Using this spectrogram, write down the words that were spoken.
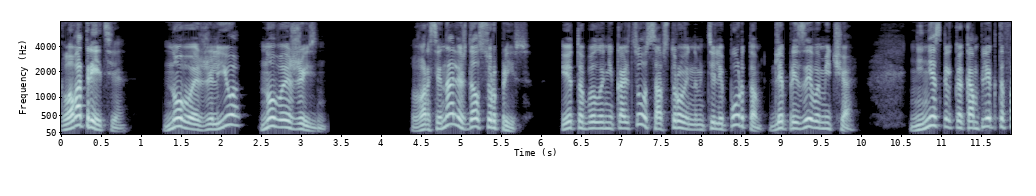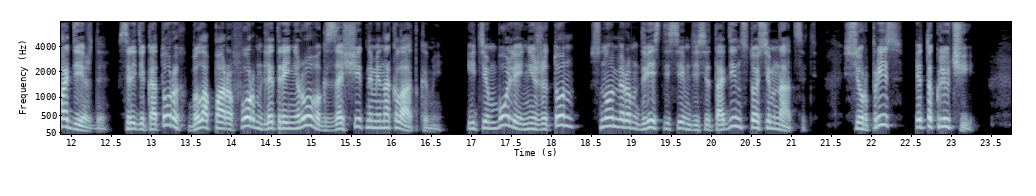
Глава третья. Новое жилье, новая жизнь. В арсенале ждал сюрприз. И это было не кольцо со встроенным телепортом для призыва меча, не несколько комплектов одежды, среди которых была пара форм для тренировок с защитными накладками, и тем более не жетон с номером 271-117. Сюрприз — это ключи.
